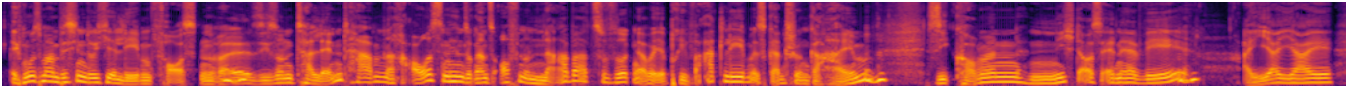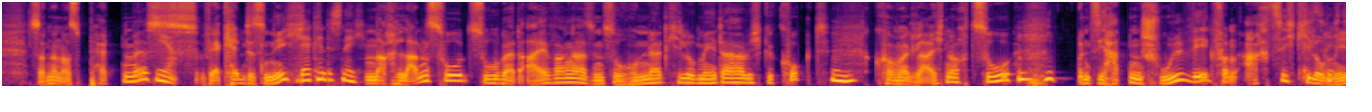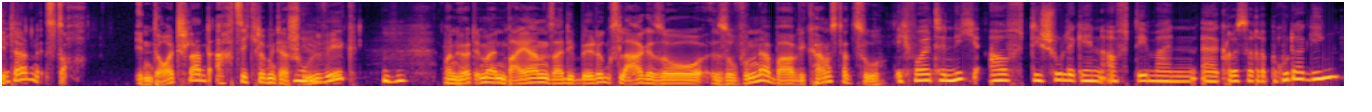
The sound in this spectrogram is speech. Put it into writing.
Ich muss mal ein bisschen durch ihr Leben forsten, weil mhm. sie so ein Talent haben, nach außen hin so ganz offen und nahbar zu wirken, aber ihr Privatleben ist ganz schön geheim. Mhm. Sie kommen nicht aus NRW. Mhm. Eieiei, sondern aus Pöttmes. Ja. Wer kennt es nicht? Wer kennt es nicht? Nach Landshut zu Hubert Aiwanger sind so 100 Kilometer, habe ich geguckt. Mhm. Kommen wir gleich noch zu. Und sie hatten einen Schulweg von 80 Kilometern. Ist, ist doch in Deutschland 80 Kilometer Schulweg. Ja. Mhm. Man hört immer in Bayern sei die Bildungslage so, so wunderbar. Wie kam es dazu? Ich wollte nicht auf die Schule gehen, auf die mein äh, größerer Bruder ging.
